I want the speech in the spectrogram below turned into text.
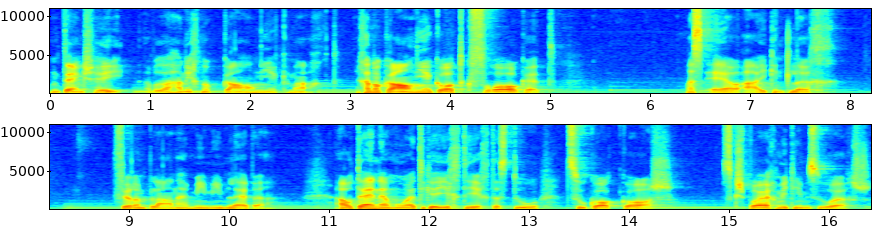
und denkst, hey, aber das habe ich noch gar nie gemacht. Ich habe noch gar nie Gott gefragt was er eigentlich für einen Plan hat mit meinem Leben. Auch dann ermutige ich dich, dass du zu Gott gehst, das Gespräch mit ihm suchst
